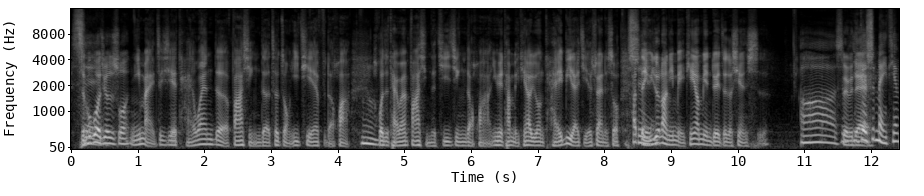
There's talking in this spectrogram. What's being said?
只不过就是说，你买这些台湾的发行的这种 ETF 的话，嗯、或者台湾发行的基金的话，因为它每天要用台币来结算的时候，它等于就让你每天要面对这个现实。哦，是对不对？一个是每天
